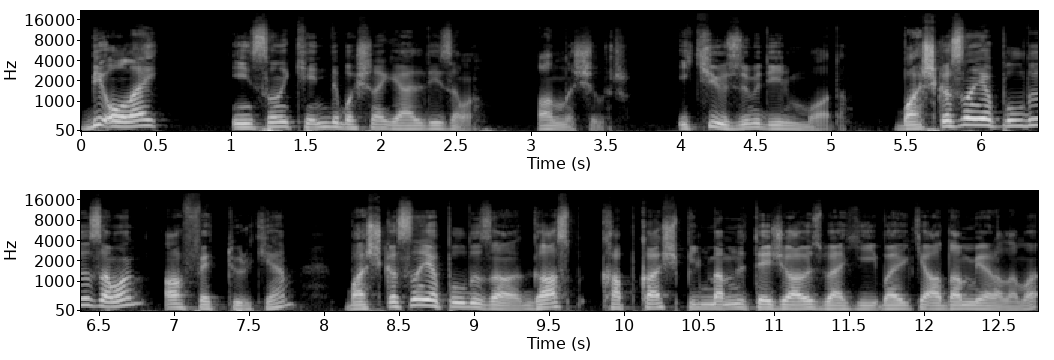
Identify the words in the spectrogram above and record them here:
bir olay insanın kendi başına geldiği zaman anlaşılır. İki yüzlü mü değil mi bu adam? Başkasına yapıldığı zaman affet Türkiye'm. Başkasına yapıldığı zaman gasp, kapkaş, bilmem ne tecavüz belki belki adam yaralama.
